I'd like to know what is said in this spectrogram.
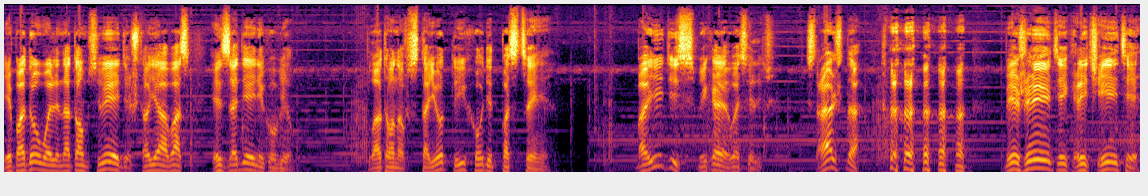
не подумали на том свете, что я вас из-за денег убил. Платонов встает и ходит по сцене. Боитесь, Михаил Васильевич? Страшно? Бежите, кричите.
